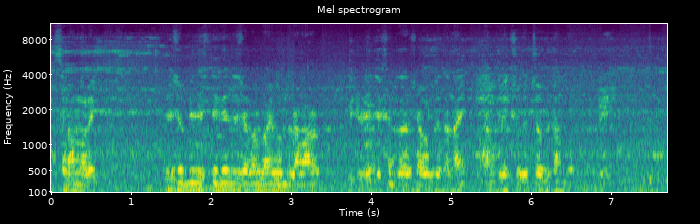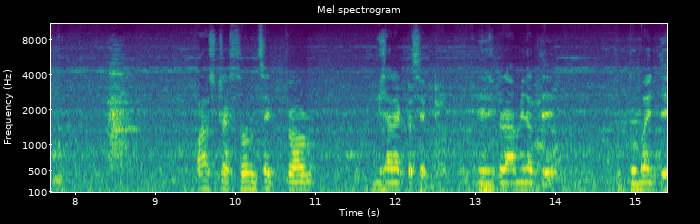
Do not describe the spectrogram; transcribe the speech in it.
আসসালামু আলাইকুম। দেশ বিদেশ থেকে যে সকল ভাই বন্ধুরা আমার ভিডিওটি দেখছেন, তাদের সকলকে জানাই আন্তরিক শুভেচ্ছা অভিনন্দন। কনস্ট্রাকশন সেক্টর, বিশাল একটা সেক্টর। বিশেষ করে আমিরাতে, দুবাইতে,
